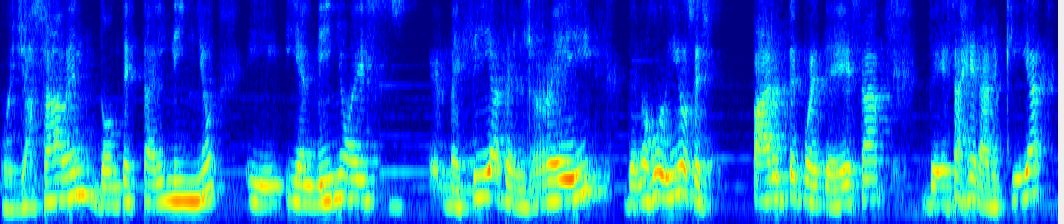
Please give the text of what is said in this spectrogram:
pues ya saben dónde está el niño y, y, el niño es el Mesías, el rey de los judíos, es parte pues de esa, de esa jerarquía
